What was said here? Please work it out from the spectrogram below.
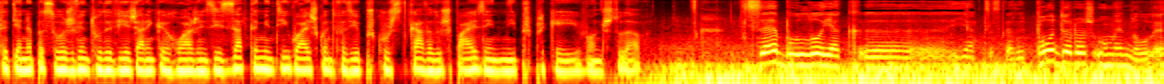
Tatiana passou a juventude a viajar em carruagens exatamente iguais quando fazia o percurso de casa dos pais em Dnipro para Kiev, onde estudava. Це було як, е, як це сказати, подорож у минуле.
